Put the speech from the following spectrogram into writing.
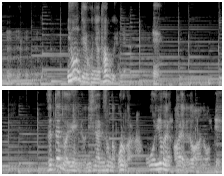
うんうんうん日本っていう国は多分やねええ絶対とは言えへんけど西成にそんなんおるからなおいろいろあれやけどあの、ええ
